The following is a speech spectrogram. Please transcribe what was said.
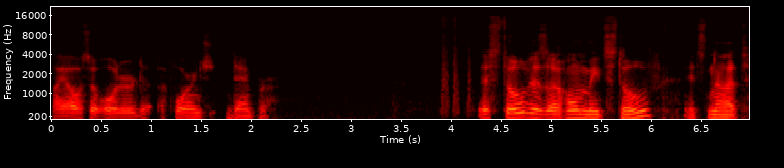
I also ordered a 4 inch damper this stove is a homemade stove it's not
